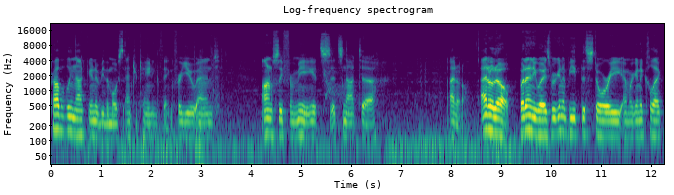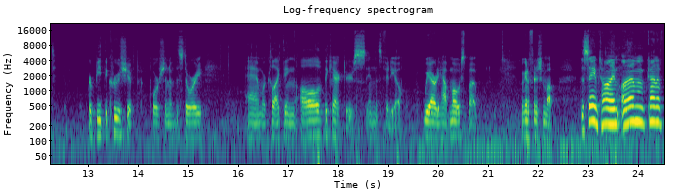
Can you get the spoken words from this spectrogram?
probably not going to be the most entertaining thing for you. And honestly for me it's it's not uh, I don't know. I don't know. But anyways we're gonna beat this story and we're gonna collect or beat the cruise ship portion of the story. And we're collecting all of the characters in this video. We already have most but we're gonna finish them up the same time, I'm kind of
